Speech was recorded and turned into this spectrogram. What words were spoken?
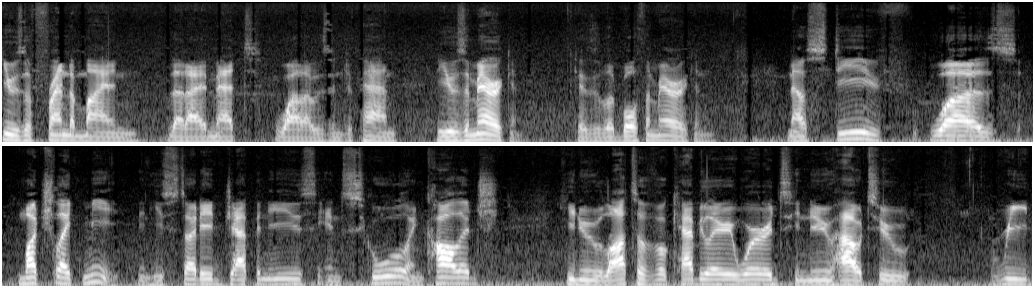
he was a friend of mine that I met while I was in Japan. He was American because they're both American. Now Steve was much like me, and he studied Japanese in school and college. He knew lots of vocabulary words. He knew how to read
